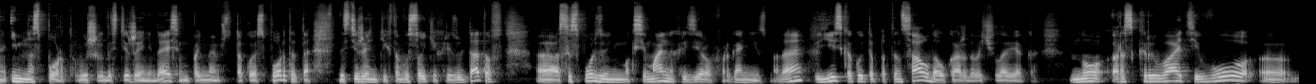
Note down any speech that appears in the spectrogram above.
именно спорт высших достижений. Да? Если мы понимаем, что такое спорт, это достижение каких-то высоких результатов э, с использованием максимальных резервов организма. Да? Есть какой-то потенциал да, у каждого человека, но раскрывать его э,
